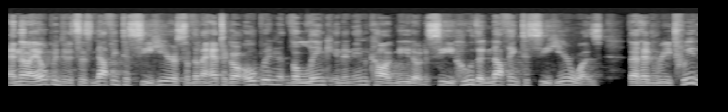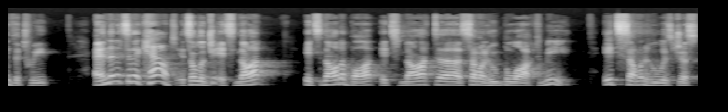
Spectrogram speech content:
And then I opened it. It says nothing to see here. So then I had to go open the link in an incognito to see who the nothing to see here was that had retweeted the tweet. And then it's an account. It's a legit. It's not. It's not a bot. It's not uh, someone who blocked me. It's someone who was just.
